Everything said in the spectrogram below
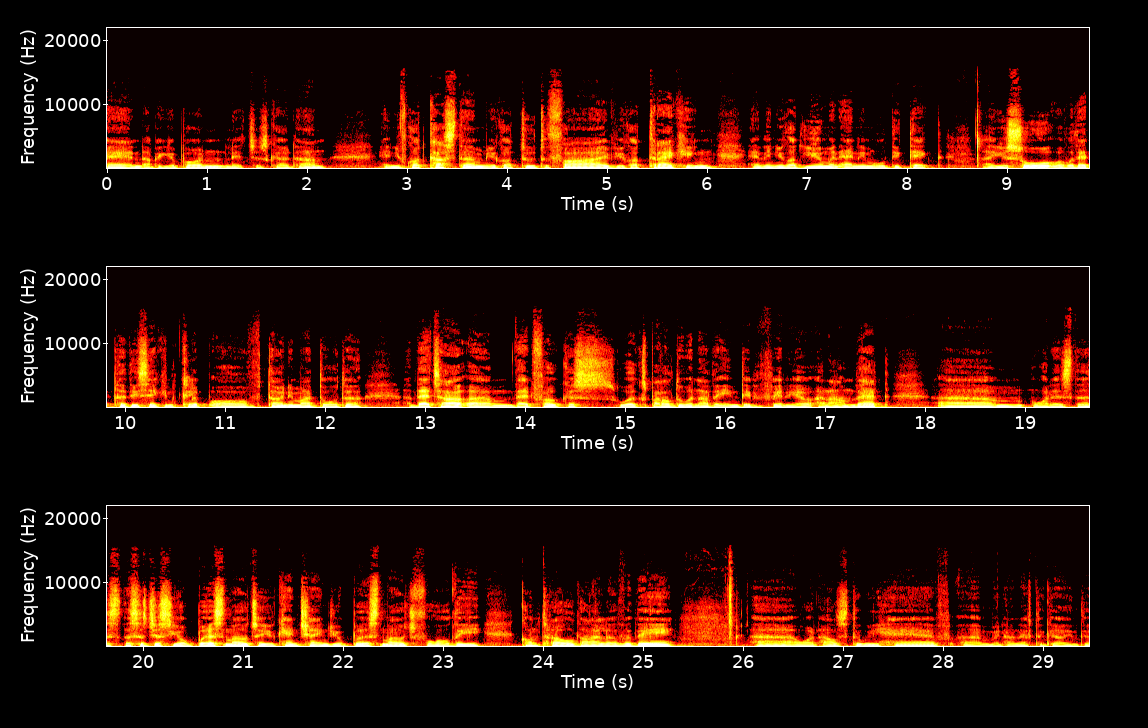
and I beg your pardon. Let's just go down, and you've got custom, you've got two to five, you've got tracking, and then you've got human animal detect. Uh, you saw with that 30 second clip of Tony, my daughter, that's how um, that focus works. But I'll do another in-depth video around that. Um, what is this? This is just your burst mode, so you can change your burst modes for the control dial over there. Uh, what else do we have? Um, we don't have to go into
